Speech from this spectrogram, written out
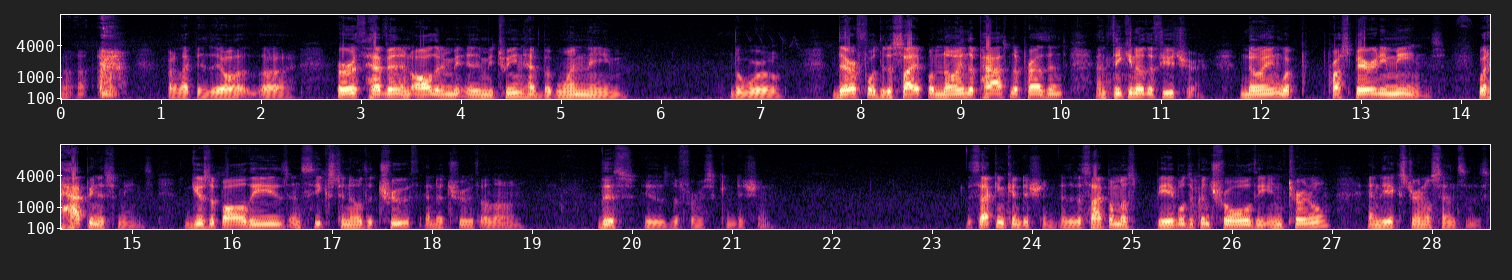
Uh, but like this. They all, uh, earth, heaven, and all that in between have but one name: the world. Therefore, the disciple, knowing the past and the present, and thinking of the future, knowing what prosperity means, what happiness means, gives up all these and seeks to know the truth and the truth alone. This is the first condition. The second condition is the disciple must be able to control the internal and the external senses,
